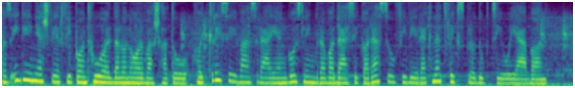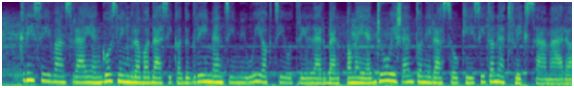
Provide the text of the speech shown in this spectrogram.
Az igényes férfi.hu oldalon olvasható, hogy Chris Evans Ryan Goslingra vadászik a Russo fivérek Netflix produkciójában. Chris Evans Ryan Goslingra vadászik a The Grey Man című új akciótrillerben, amelyet Joe és Anthony Russo készít a Netflix számára.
